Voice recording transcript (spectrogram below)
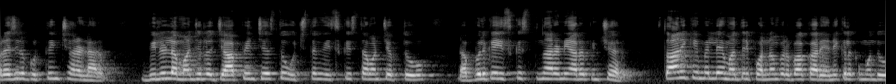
ప్రజలు గుర్తించారన్నారు. బిల్లుల మంజూరులో జాప్యం చేస్తూ ఉచితంగా ఇసుకిస్తామని చెప్తూ డబ్బులకే ఇసుకిస్తున్నారని ఆరోపించారు. స్థానిక ఎమ్మెల్యే మంత్రి పొన్నం ప్రభాకర్ ఎన్నికలకు ముందు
